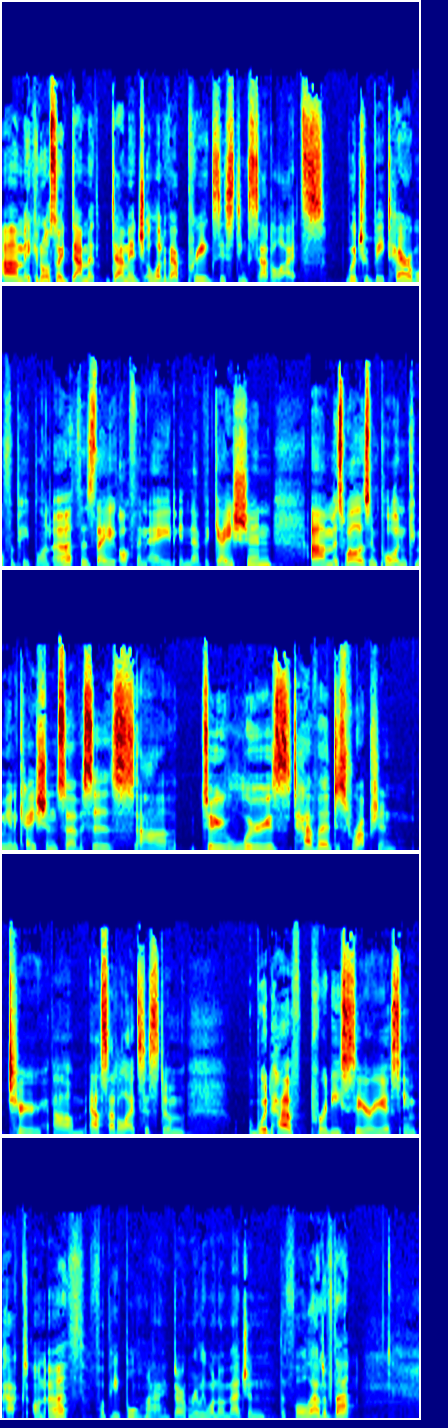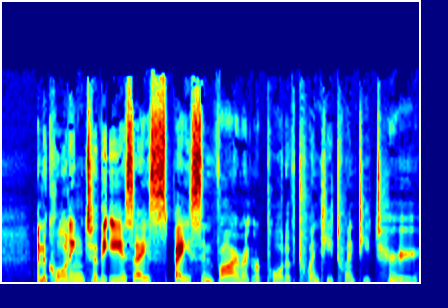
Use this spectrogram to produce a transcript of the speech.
Um, it can also dam- damage a lot of our pre-existing satellites which would be terrible for people on Earth as they often aid in navigation um, as well as important communication services. Uh, to lose, to have a disruption to um, our satellite system would have pretty serious impact on Earth for people. I don't really want to imagine the fallout of that. And according to the ESA Space Environment Report of 2022,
